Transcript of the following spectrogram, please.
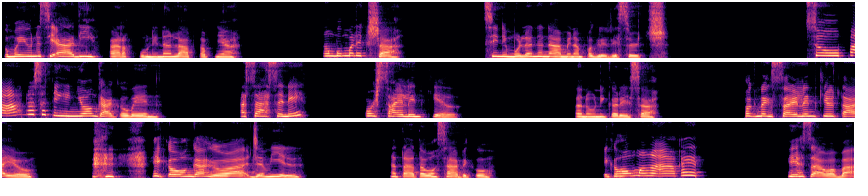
Tumayo na si Adi para kunin ang laptop niya. Nang bumalik siya, Sinimulan na namin ang pagre-research. So, paano sa tingin niyo ang gagawin? Assassinate or silent kill? Tanong ni Carissa. Pag nag-silent kill tayo, ikaw ang gagawa, Jamil. Natatawang sabi ko. Ikaw ang mga akit. May asawa ba?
